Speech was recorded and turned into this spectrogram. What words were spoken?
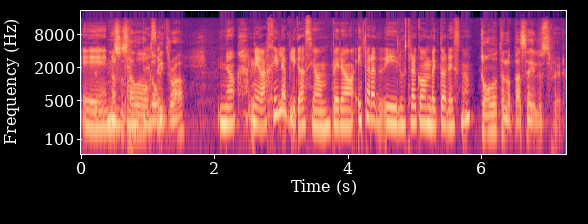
Eh, ¿No has usado Adobe. Draw? No, me bajé la aplicación, pero es para ilustrar con vectores, ¿no? Todo te lo pasa a Illustrator.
